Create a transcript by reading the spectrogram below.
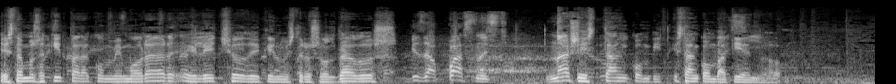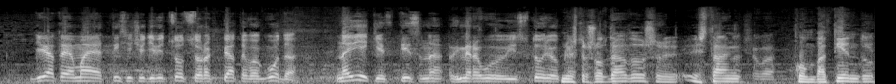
Estamos aquí para conmemorar el hecho de que nuestros soldados están, están combatiendo. 9 мая 1945 года навеки вписано в мировую историю Nuestros soldados eh, están combatiendo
